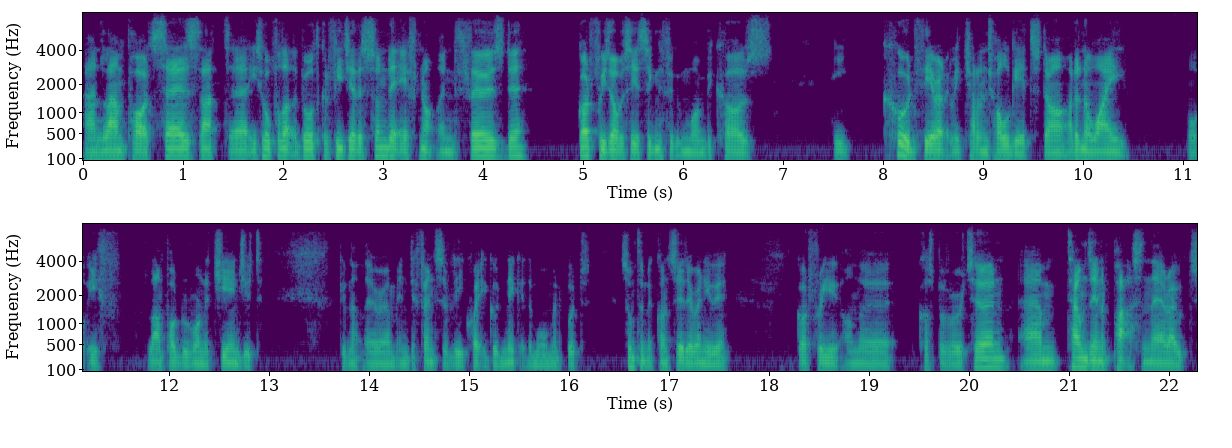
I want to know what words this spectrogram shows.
and Lampard says that uh, he's hopeful that they both could feature this Sunday, if not then Thursday. Godfrey's obviously a significant one because he could theoretically challenge Holgate start. I don't know why or if Lampard would want to change it, given that they're um, in defensively quite a good nick at the moment, but something to consider anyway. Godfrey on the cusp of a return. Um, Townsend and Patterson they're out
